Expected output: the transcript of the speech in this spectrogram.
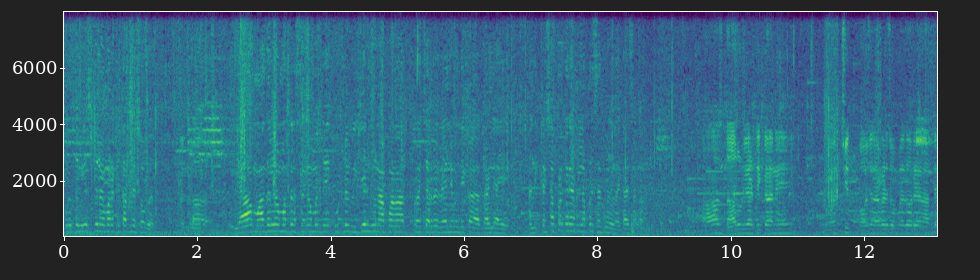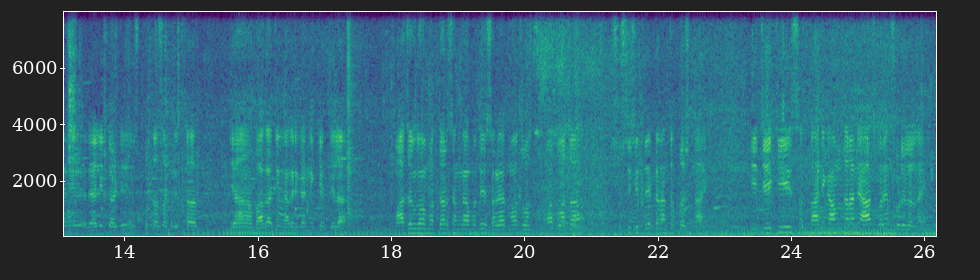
प्रथम एस पी मराठीत आपल्यासोबत या माजलगाव मतदारसंघामध्ये कुठलं विजन घेऊन आपण आज प्रचार रॅलीमध्ये काढले आहे? आणि कशा प्रकारे आपल्याला प्रतिसाद मिळणार काय सांगा आज दारूर या ठिकाणी वंचित बहुजन आघाडीचे उमेदवार या नात्याने रॅली काढली. उत्स्फूर्त असा प्रतिसाद या भागातील नागरिकांनी दिला. माजलगाव मतदारसंघामध्ये सगळ्यात महत्त्वा महत्त्वाचा सुशिक्षित बेकारांचा प्रश्न आहे. की जे की स्थानिक आमदारांनी आजपर्यंत सोडलेलं नाही.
